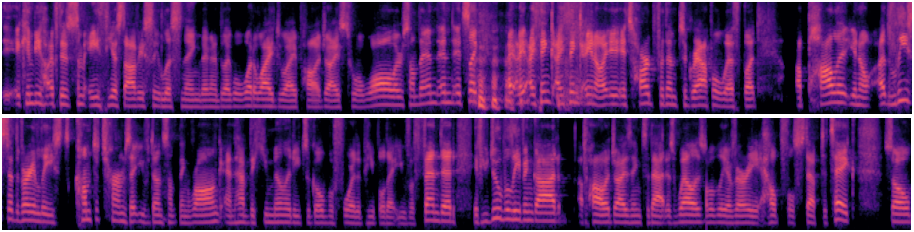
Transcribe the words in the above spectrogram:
it can be if there's some atheist obviously listening they're going to be like well what do i do? I apologize to a wall or something. And, and it's like I, I, think i think you know it, it's hard for them to grapple with but apologize you know at least at the very least come to terms that you've done something wrong and have the humility to go before the people that you've offended. If you do believe in god apologizing to that as well is probably a very helpful step to take. So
